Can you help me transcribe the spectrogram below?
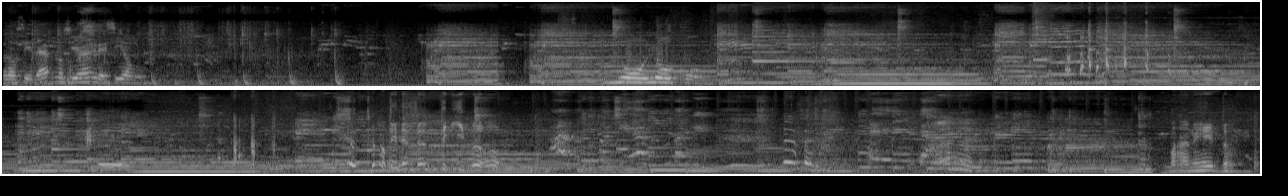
Velocidad, explosión, agresión. No, loco. Esto no tiene sentido. Manito.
